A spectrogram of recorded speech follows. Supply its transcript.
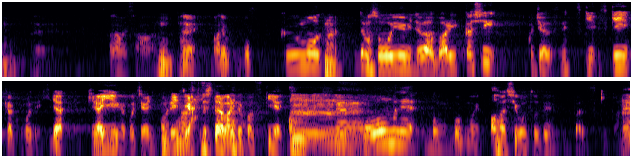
うん。ー、田辺さん。はうん。ほどはいで僕も、うん。でもそういう意味ではわりかしこちらですね好き好きがここで嫌嫌いがこっちらにこうレンジがあるとしたら割とこう好きやうん。もうおおむね僕僕もあまあ仕事でやっぱり好きかな。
